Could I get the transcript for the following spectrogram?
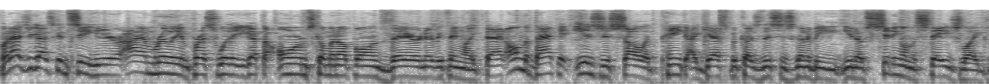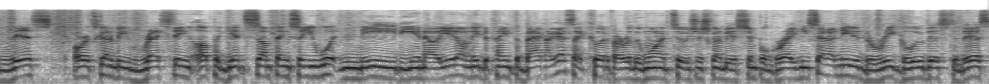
But as you guys can see here, I am really impressed with it. You got the arms coming up on there and everything like that. On the back, it is just solid pink, I guess, because this is going to be, you know, sitting on the stage like this, or it's going to be resting up against something, so you wouldn't need, you know, you don't need to paint the back. I guess I could if I really wanted to. It's just going to be a simple gray. He said I needed to re-glue this to this.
